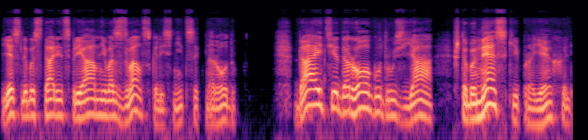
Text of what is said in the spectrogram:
Если бы старец Приам не воззвал с колесницы к народу, «Дайте дорогу, друзья, чтобы мески проехали.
